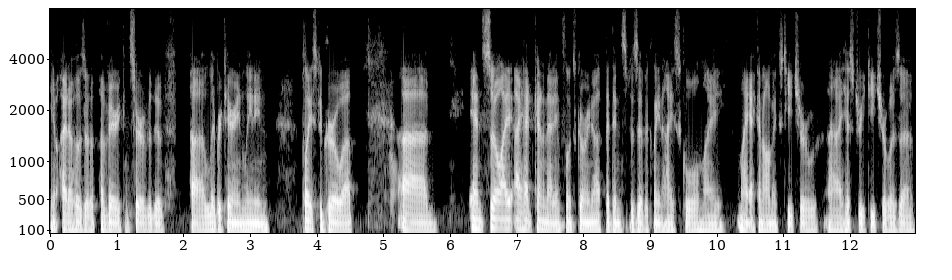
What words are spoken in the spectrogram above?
you know, Idaho's a, a very conservative, uh, libertarian-leaning place to grow up. Uh, and so I, I, had kind of that influence growing up, but then specifically in high school, my my economics teacher, uh, history teacher was a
